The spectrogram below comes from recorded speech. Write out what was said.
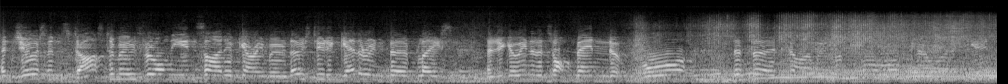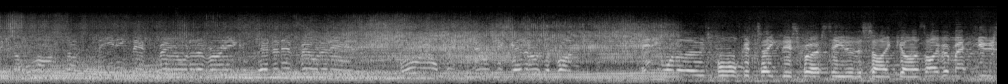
And Dewison starts to move through on the inside of Gary Moon. Those two together in third place as you go into the top bend for the third time. We look for Rob Cameron again to come past us, leading this field and a very competitive field it is. All outfits still together at the front. Any one of those four could take this first heat of the sidecars. Ivor Matthews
